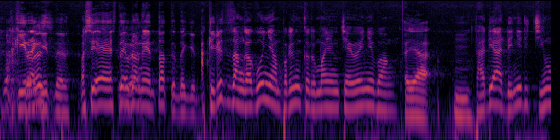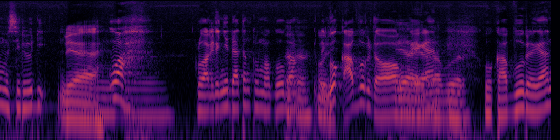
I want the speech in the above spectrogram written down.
Gua kira Terus? gitu. Masih SD udah ngentot kata gitu. akhirnya tetangga gue nyamperin ke rumah yang ceweknya bang Iya. tadi adanya dicium sama si Rudi Iya. wah keluarganya datang ke rumah gue bang Heeh. gue kabur dong Iya, ya iya, kan kabur. gue kabur ya kan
